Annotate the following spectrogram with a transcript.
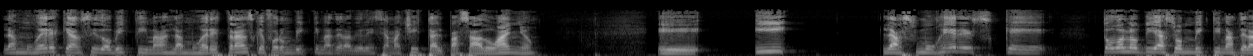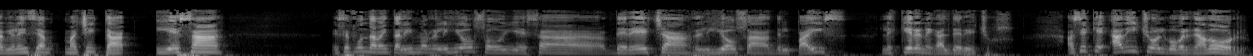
las mujeres que han sido víctimas, las mujeres trans que fueron víctimas de la violencia machista el pasado año, eh, y las mujeres que todos los días son víctimas de la violencia machista y esa ese fundamentalismo religioso y esa derecha religiosa del país les quiere negar derechos. Así es que ha dicho el gobernador,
